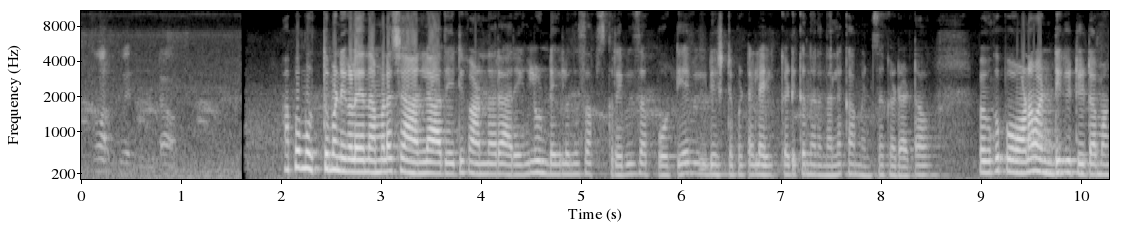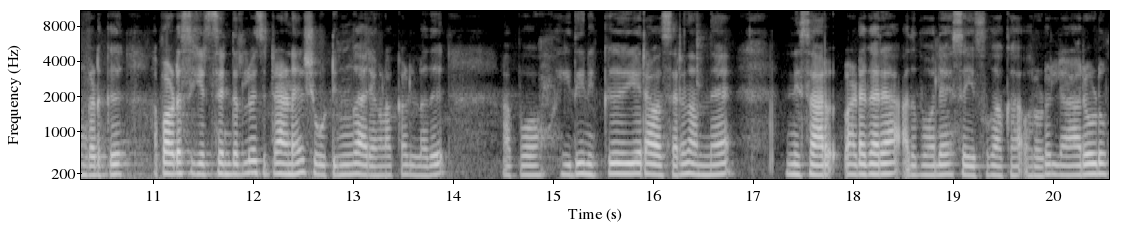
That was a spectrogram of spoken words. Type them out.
ഒക്കെ വർക്ക് വരുന്നുണ്ട് കേട്ടോ അപ്പോൾ മുത്തുമണികളെ നമ്മുടെ ചാനൽ ആദ്യമായിട്ട് കാണുന്നവർ ആരെങ്കിലും ഉണ്ടെങ്കിൽ ഒന്ന് സബ്സ്ക്രൈബ് ചെയ്ത് സപ്പോർട്ട് ചെയ്യുക. വീഡിയോ ഇഷ്ടപ്പെട്ട ലൈക്ക് അടിക്കുന്ന നല്ല കമന്റ്സ് ഒക്കെ ഇടാം കേട്ടോ അപ്പോൾ നമുക്ക് പോണ വണ്ടി കിട്ടിയിട്ടോ മങ്കടക്ക്. അപ്പോൾ അവിടെ സി എച്ച് സെന്ററിൽ വെച്ചിട്ടാണ് ഷൂട്ടിങ്ങും കാര്യങ്ങളൊക്കെ ഉള്ളത്. അപ്പോൾ ഇത് എനിക്ക് ഈ അവസരം തന്ന നിസാർ വടകര അതുപോലെ സേഫ് കാക്ക അവരോട് എല്ലാവരോടും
